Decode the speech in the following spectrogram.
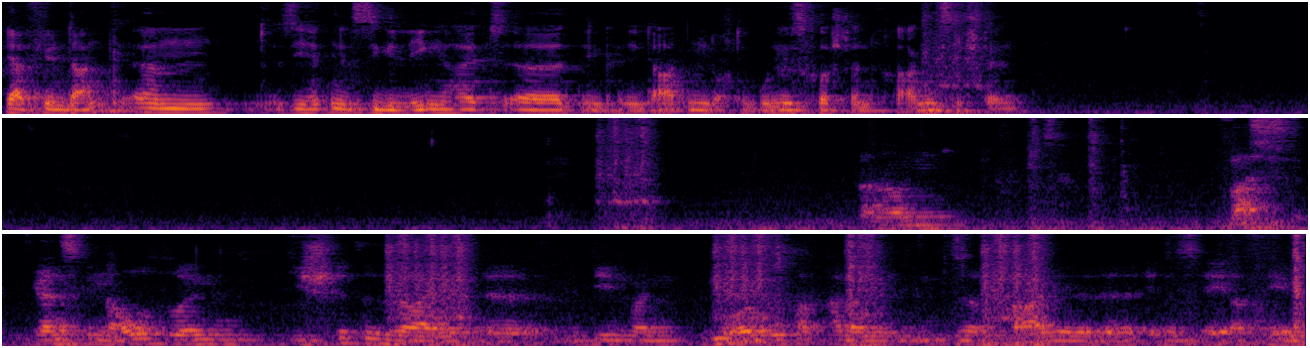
Ja, vielen Dank. Ähm, Sie hätten jetzt die Gelegenheit, äh, den Kandidaten und auch dem Bundesvorstand Fragen zu stellen. Ähm, was ganz genau sollen die Schritte sein, äh, mit denen man im Europaparlament in dieser Frage äh, NSA-Affäre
